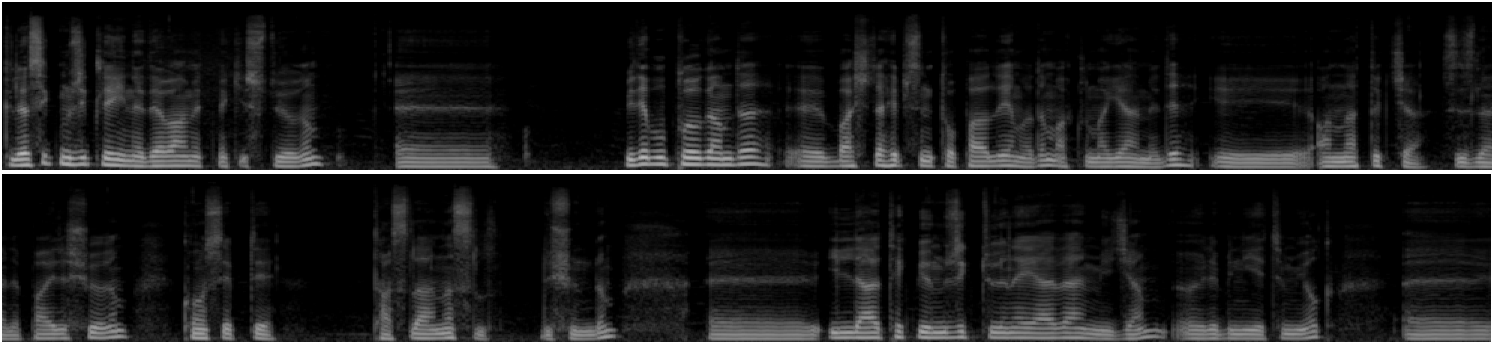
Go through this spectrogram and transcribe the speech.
Klasik müzikle yine devam etmek istiyorum. Ee, bir de bu programda e, başta hepsini toparlayamadım, aklıma gelmedi. Ee, anlattıkça sizlerle paylaşıyorum. Konsepti, taslağı nasıl düşündüm. Ee, illa tek bir müzik türüne yer vermeyeceğim. Öyle bir niyetim yok. Ee,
